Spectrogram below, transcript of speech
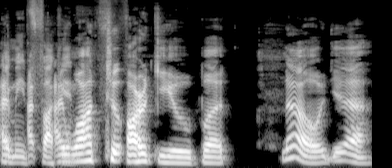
I mean, I, fucking. I want to argue, but no, yeah.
